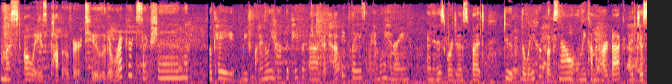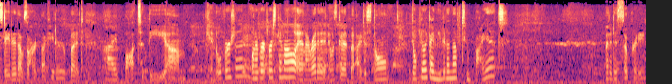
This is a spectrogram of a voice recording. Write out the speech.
Must always pop over to the record section. Okay, we finally have the paperback of Happy Place by Emily Henry and it is gorgeous, but dude, the way her books now only come in hardback, I just stated I was a hardback hater, but I bought the um, Kindle version whenever it first came out and I read it and it was good, but I just don't, I don't feel like I needed enough to buy it, but it is so pretty.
